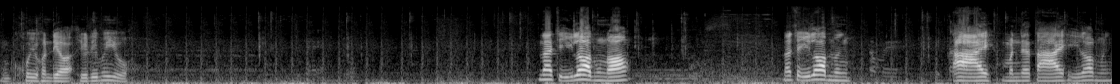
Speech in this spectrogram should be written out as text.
มึงคุยคนเดียวอะอยู่ดีไม่อยู่ น่าจะอีกรอบนึงน้อง น่าจะอีกรอบนึง ทำไมตาย มันจะตายอีกรอบนึง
